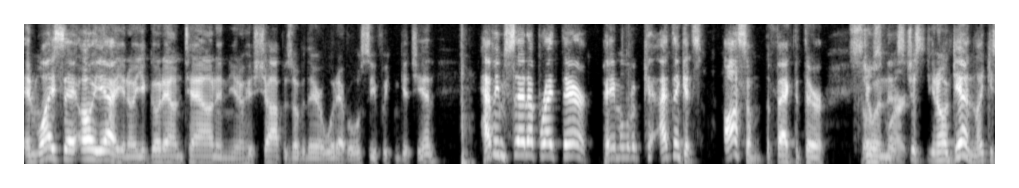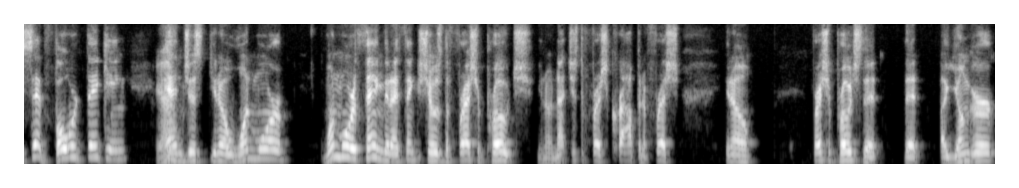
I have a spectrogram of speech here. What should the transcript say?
And why say, oh yeah, you know, you go downtown and you know his shop is over there or whatever. We'll see if we can get you in. Have him set up right there. Pay him a little. Ca- I think it's awesome the fact that they're So doing smart. this. Just you know, again, like you said, forward thinking yeah. and just you know one more one more thing that I think shows the fresh approach. You know, not just a fresh crop and a fresh, you know, fresh approach that that a younger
